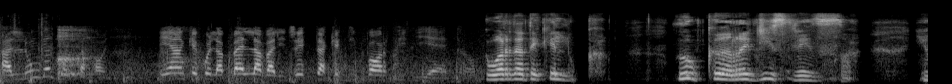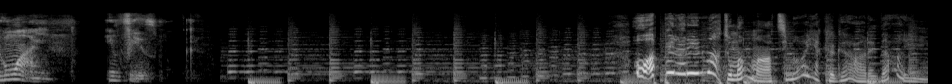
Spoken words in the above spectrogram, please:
Allunga il portafoglio. E anche quella bella valigetta che ti porti dietro. Guardate che look. Look registris in wine in Facebook. Oh, appena rianimato, ma ammazzi, ma vai a cagare, dai.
